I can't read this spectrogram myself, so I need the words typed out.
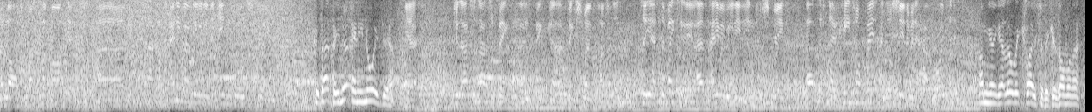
the large nightclub markets. Um, anywhere where you need an indoor screen. Could that be no- any noisier? Yeah, That's that's a big one of those big uh, big smoke busters. So yeah, so basically um, anywhere where you need an indoor screen, uh, there's no heat off it, and you'll see in a minute how bright it is. I'm going to get a little bit closer because I want to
